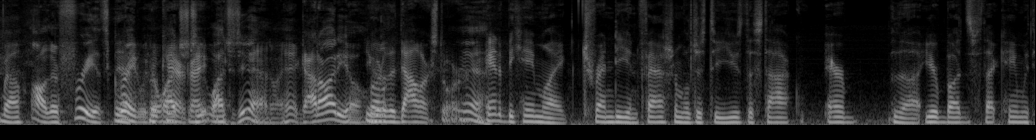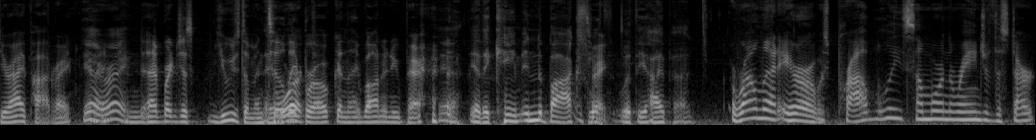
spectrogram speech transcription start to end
Well- oh, they're free. It's great. we who can watch cares, right? watch it. Yeah, hey, got audio. You go to the dollar store. yeah, And it became like trendy and fashionable just to use the stock air the earbuds that came with your iPod, right? Yeah, right. And everybody just used them until they, worked. broke and they bought a new pair. yeah, yeah. They came in the box That's with, with the iPad. Around that era was probably somewhere in the range of the start,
